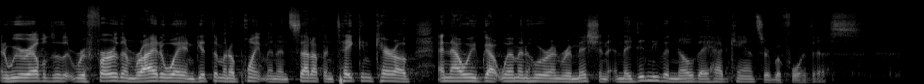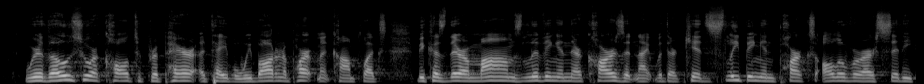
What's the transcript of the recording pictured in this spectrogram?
and we were able to refer them right away and get them an appointment and set up and taken care of. And now we've got women who are in remission and they didn't even know they had cancer before this. We're those who are called to prepare a table. We bought an apartment complex because there are moms living in their cars at night with their kids, sleeping in parks all over our city.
